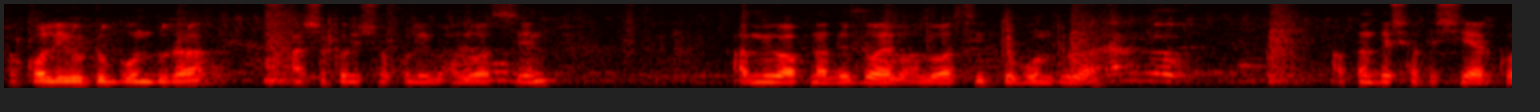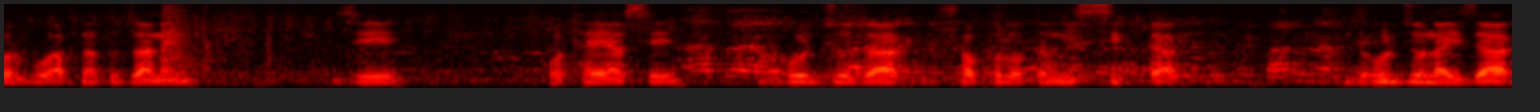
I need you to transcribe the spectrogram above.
সকল ইউটিউব বন্ধুরা, আশা করি সকলেই ভালো আছেন। আমিও আপনাদের দয়ায় ভালো আছি। তো বন্ধুরা, আপনাদের সাথে শেয়ার করব। আপনারা তো জানেন যে কথায় আছে, ধৈর্য যার, সফলতা নিশ্চিত তার। ধৈর্য নাই যার,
